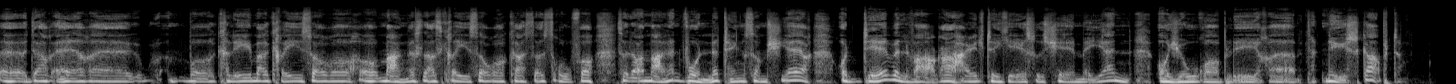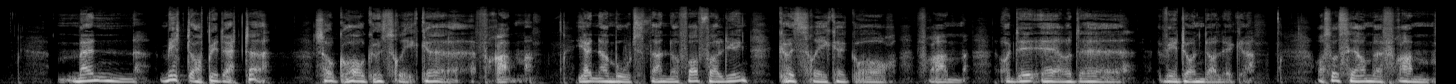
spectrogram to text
eh, der er eh, klimakriser og, og mange slags kriser og katastrofer. Så det er mange vonde ting som skjer, og det vil vare helt til Jesus kommer igjen og jorda blir uh, nyskapt. Men midt oppi dette så går Guds rike fram. Gjennom motstand og forfølging. Guds rike går fram. Og det er det vidunderlige. Og så ser vi fram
